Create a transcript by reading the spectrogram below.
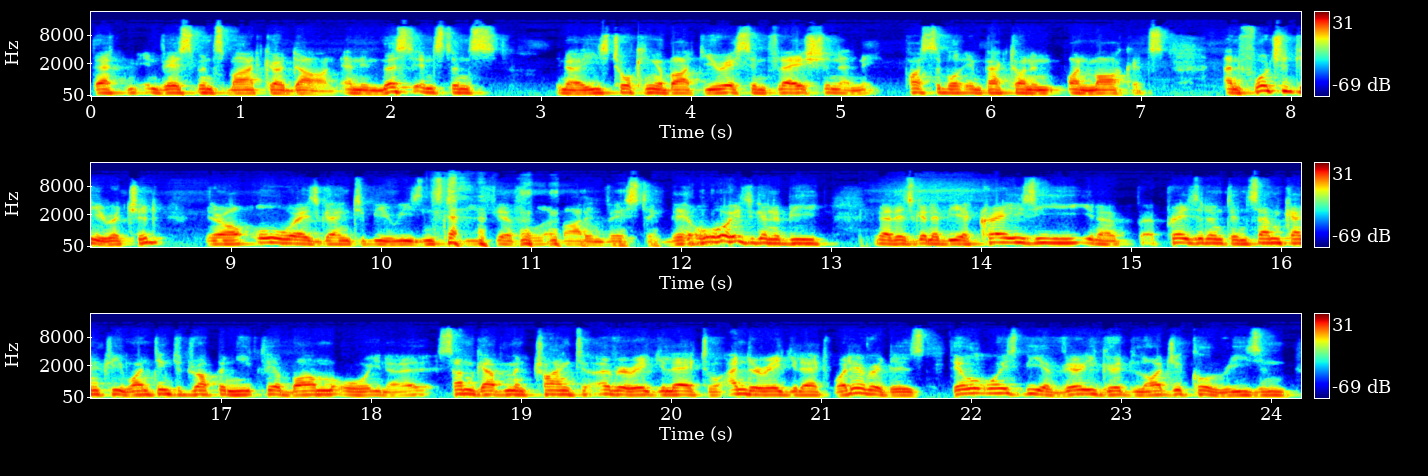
that investments might go down. And in this instance, you know, he's talking about US inflation and possible impact on, on markets. Unfortunately, Richard, there are always going to be reasons to be fearful about investing. There are always going to be, you know, there's going to be a crazy, you know, president in some country wanting to drop a nuclear bomb, or you know, some government trying to overregulate or underregulate, whatever it is. There will always be a very good logical reason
